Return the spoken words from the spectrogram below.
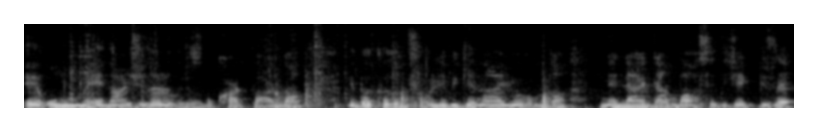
e, olumlu enerjiler alırız bu kartlardan. Bir bakalım şöyle bir genel yorumda nelerden bahsedecek bize.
